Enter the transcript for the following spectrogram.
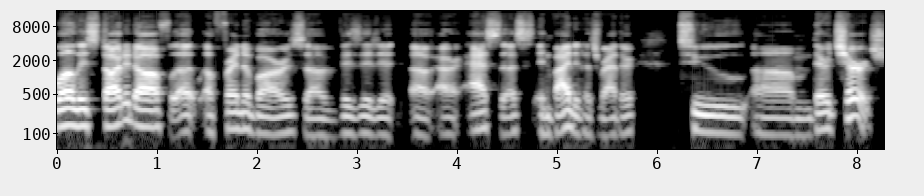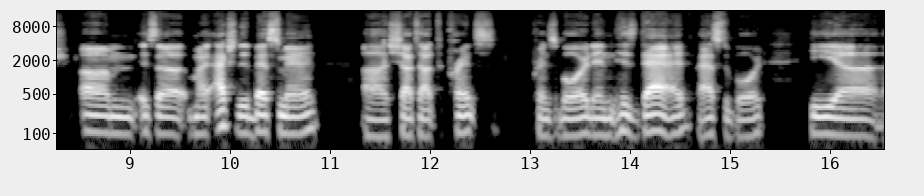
Well, it started off. Uh, a friend of ours uh, visited, uh, or asked us, invited us rather, to um, their church. Um, is uh, my actually the best man. Uh, shouts out to Prince, Prince Board, and his dad, Pastor Board. He uh,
